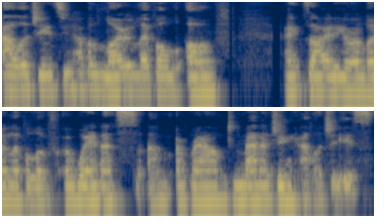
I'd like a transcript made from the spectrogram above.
allergies, you have a low level of anxiety or a low level of awareness um, around managing allergies.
